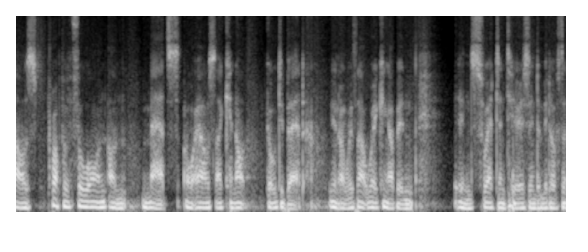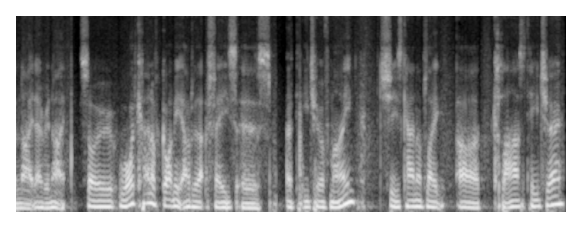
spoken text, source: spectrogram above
I was proper full on on meds, or else I cannot go to bed. You know, without waking up in in sweat and tears in the middle of the night every night. So what kind of got me out of that phase is a teacher of mine. She's kind of like a class teacher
